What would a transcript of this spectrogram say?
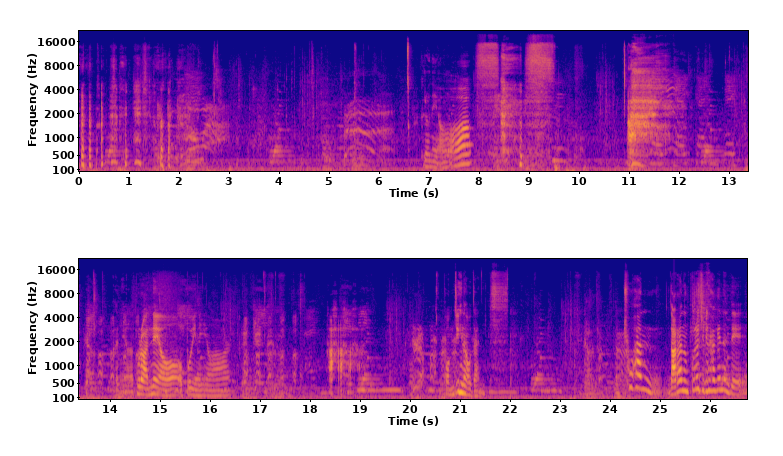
그러네요. 아, 그러네요. 돌아왔네요. 엇보이네요. 범증이 나오다니. 초한 나라는 꾸려지긴 하겠는데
